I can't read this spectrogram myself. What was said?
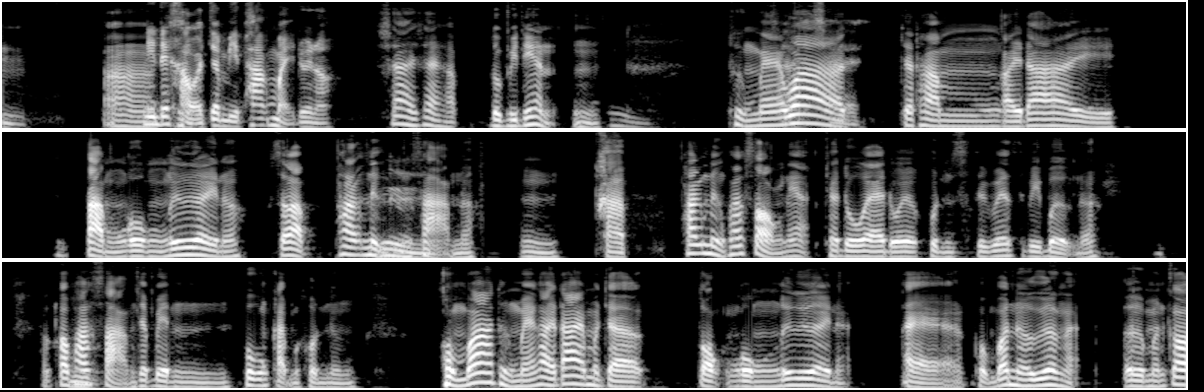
มอ่านี่ได้ถข่าึวงว่าจะมีภาคใหม่ด้วยเนาะใช่ๆครับ Dominion อืมอืมถึงแม้ใช่ว่าใช่จะทำรายได้ ต่ำลงเรื่อยๆเนาะสำหรับภาคอืม1-3เนาะอืมครับ ภาค1ภาค2เนี่ยจะดูแลโดยคุณ Steven Spielberg เนาะ แล้วก็อืภาคม3จะเป็นผู้กำกับอีกคนหนึ่งผมว่าถึงแม้รายได้มันจะตกลงเรื่อยๆเนี่ยแต่ผมว่าเนื้อเรื่องอะเออ มันก็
